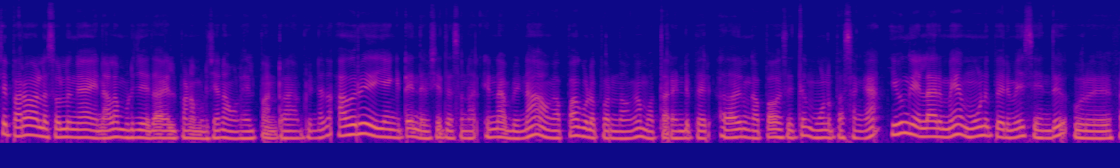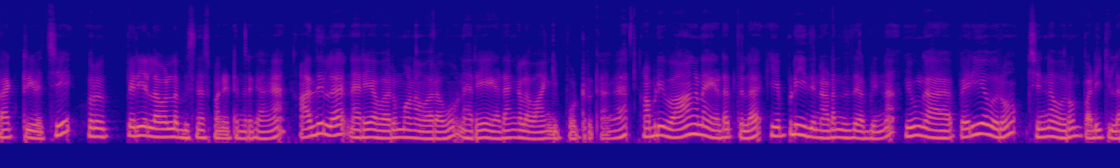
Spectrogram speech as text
சரி பரவாயில்ல சொல்லுங்கள் என்னால் முடிஞ்ச ஏதாவது ஹெல்ப் பண்ண முடிஞ்சா நான் அவங்களை ஹெல்ப் பண்ணுறேன் அப்படின்னதும் அவர் என்கிட்ட இந்த விஷயத்த சொன்னார். என்ன அப்படின்னா அவங்க அப்பா கூட பிறந்தவங்க மொத்தம் ரெண்டு பேர். அதாவது இவங்க அப்பாவை சேர்த்து மூணு பசங்க. இவங்க எல்லாருமே மூணு பேருமே சேர்ந்து ஒரு ஃபேக்ட்ரி வச்சு ஒரு பெரிய லெவலில் பிஸ்னஸ் பண்ணிட்டு இருந்திருக்காங்க. அதில் நிறைய வருமானம் வரவும் நிறைய இடங்களை வாங்கி போட்டிருக்காங்க. அப்படி வாங்கின இடத்துல எப்படி இது நடந்தது அப்படின்னா இவங்க பெரியவரும் சின்னவரும் படிக்கல.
